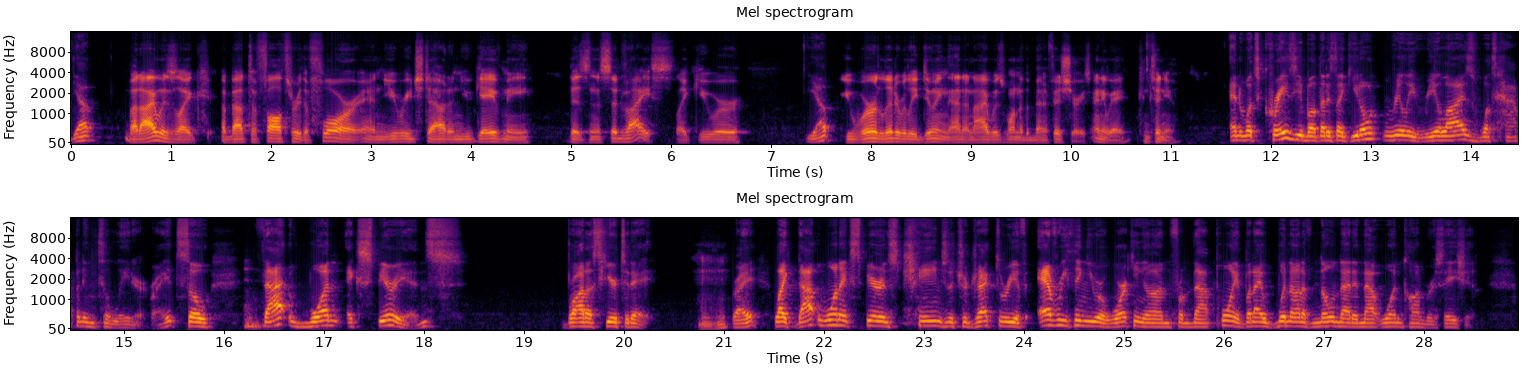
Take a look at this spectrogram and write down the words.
Yep. But I was like about to fall through the floor, and you reached out and you gave me business advice. Like you were Yep. You were literally doing that, and I was one of the beneficiaries. Anyway, continue. And what's crazy about that is like you don't really realize what's happening till later, right? So that one experience brought us here today. Mm-hmm. Right? Like that one experience changed the trajectory of everything you were working on from that point. But I would not have known that in that one conversation.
